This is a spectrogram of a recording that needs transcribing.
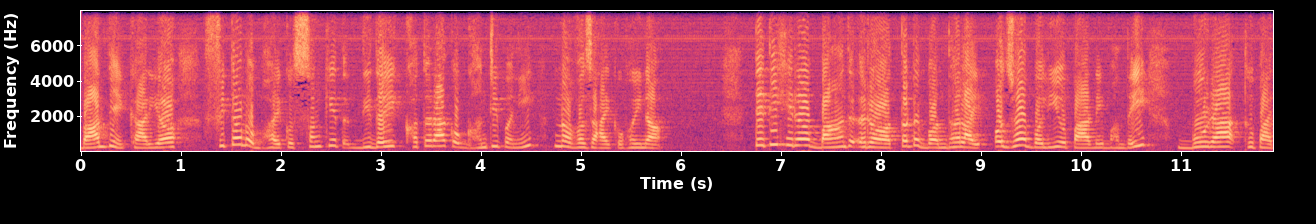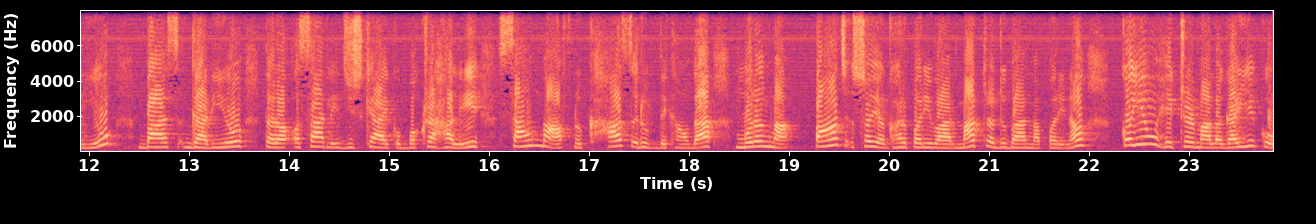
बाँध्ने कार्य फितलो भएको संकेत दिँदै खतराको घण्टी पनि नबजाएको होइन। त्यतिखेर बाँध र तटबन्धलाई अझ बलियो पार्ने भन्दै बोरा थुपारियो बाँस गाडियो तर असारले जिस्क्याएको बक्राहाले साउनमा आफ्नो खास रूप देखाउँदा मोरङमा पाँच सय घर परिवार मात्र डुबानमा परेन कैयौं हेक्टरमा लगाइएको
